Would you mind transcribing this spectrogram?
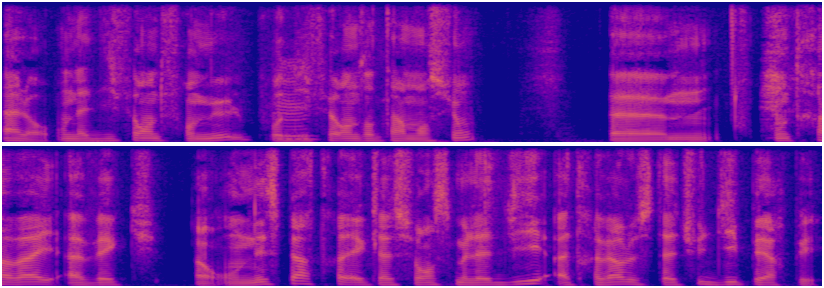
Alors, on a différentes formules pour Mm. différentes interventions. Euh, on travaille avec, alors, on espère travailler avec l'assurance maladie à travers le statut d'IPRP.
